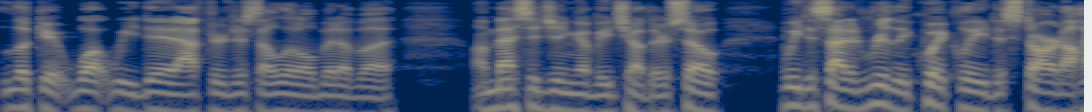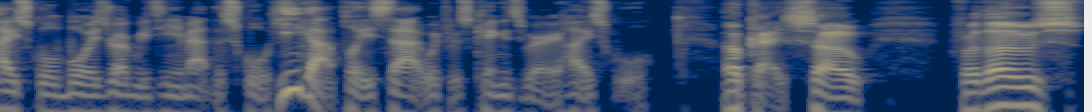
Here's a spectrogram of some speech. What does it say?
look at what we did after just a little bit of a a messaging of each other. So we decided really quickly to start a high school boys rugby team at the school he got placed at, which was Kingsbury High School. Okay, so for those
